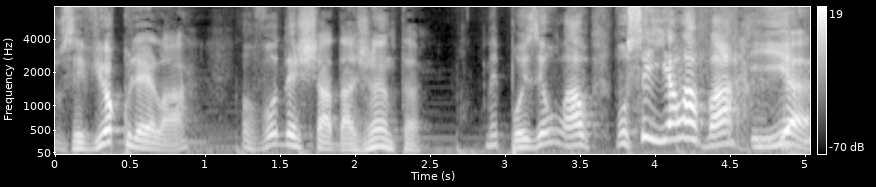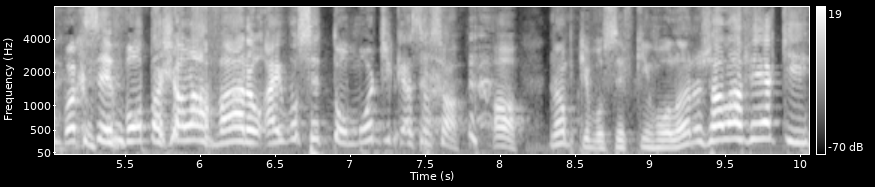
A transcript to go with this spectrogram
você viu a colher lá, eu vou deixar da janta, depois eu lavo. Você ia lavar. Ia. Quando você volta, já lavaram. Aí você tomou de casa, assim, ó, ó, não, porque você fica enrolando, eu já lavei aqui.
